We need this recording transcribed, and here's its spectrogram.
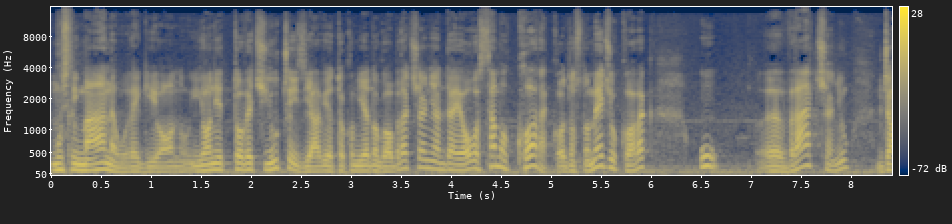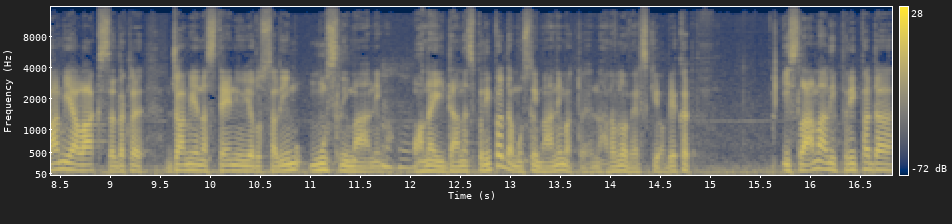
muslimana u regionu. I on je to već juče izjavio tokom jednog obraćanja da je ovo samo korak, odnosno međukorak u e, vraćanju džamija Laksa, dakle džamije na steni u Jerusalimu, muslimanima. Uh mhm. -huh. Ona i danas pripada muslimanima, to je naravno verski objekat islama, ali pripada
